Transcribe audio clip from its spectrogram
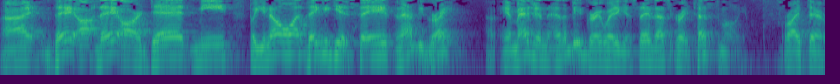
All right, they are they are dead meat. But you know what? They could get saved, and that'd be great. Imagine that'd be a great way to get saved. That's a great testimony right there.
